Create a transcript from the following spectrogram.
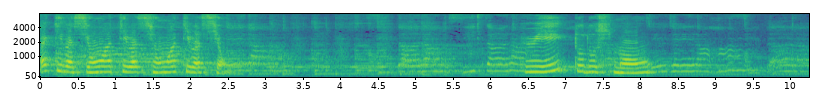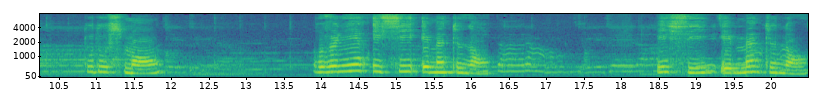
Activation, activation, activation. Puis, tout doucement, tout doucement, revenir ici et maintenant. Ici et maintenant.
